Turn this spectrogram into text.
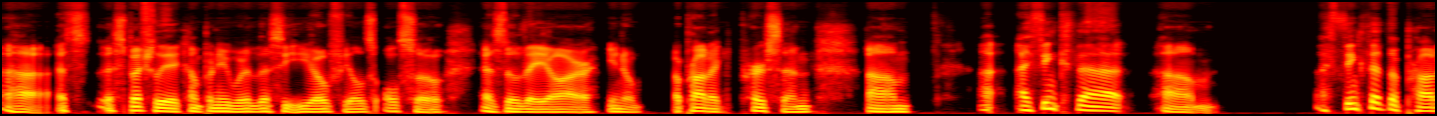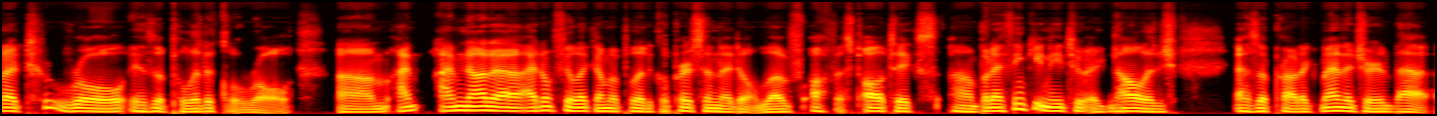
uh, especially a company where the CEO feels also as though they are, you know, a product person. Um, I, think that um, I think that the product role is a political role. Um, I'm I'm not a I don't feel like I'm a political person. I don't love office politics, um, but I think you need to acknowledge as a product manager that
